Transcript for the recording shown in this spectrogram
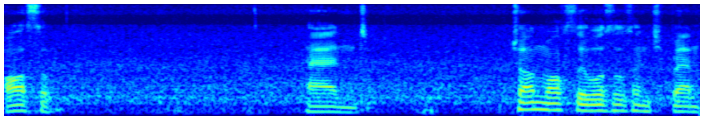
awesome. And Jon Moxley was also in Japan.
